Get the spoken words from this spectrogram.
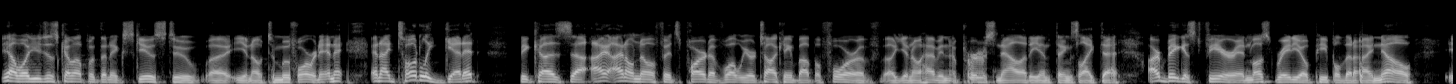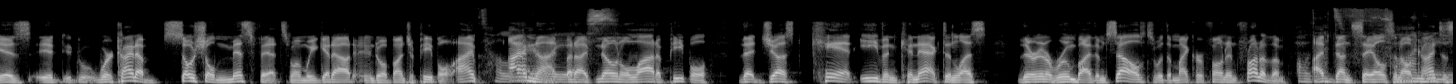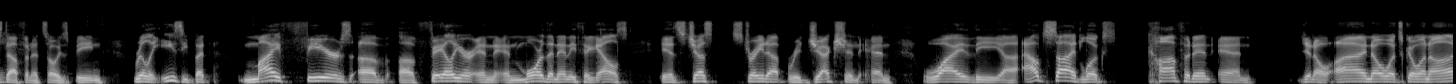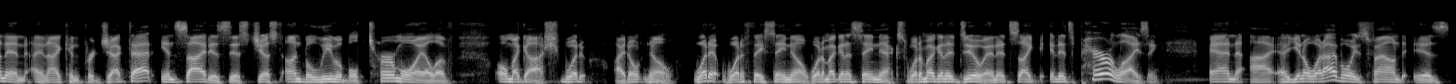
Yeah, well, you just come up with an excuse to, uh, you know, to move forward, and I, and I totally get it because uh, I I don't know if it's part of what we were talking about before of uh, you know having a personality and things like that. Our biggest fear, and most radio people that I know, is it, it- we're kind of social misfits when we get out into a bunch of people. I'm I'm not, but I've known a lot of people that just can't even connect unless they're in a room by themselves with a microphone in front of them. I've done sales and all kinds of stuff, and it's always been really easy. But my fears of of failure and and more than anything else it's just straight up rejection and why the uh, outside looks confident and you know I know what's going on and and I can project that. Inside is this just unbelievable turmoil of oh my gosh what I don't know. What if, what if they say no? What am I going to say next? What am I going to do? And it's like and it's paralyzing. And uh, you know what I've always found is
